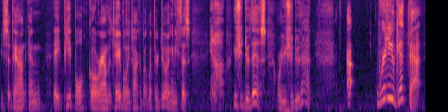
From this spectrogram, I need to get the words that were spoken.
We sit down and eight people go around the table and they talk about what they're doing, and he says, you know, you should do this or you should do that. Uh, where do you get that?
